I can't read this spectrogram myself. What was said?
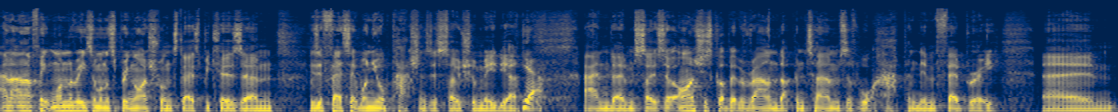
And, and I think one of the reasons I wanted to bring Aisha on today is because um, is it fair to say one of your passions is social media? Yeah. And um, so so Aisha's got a bit of a roundup in terms of what happened in February um,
